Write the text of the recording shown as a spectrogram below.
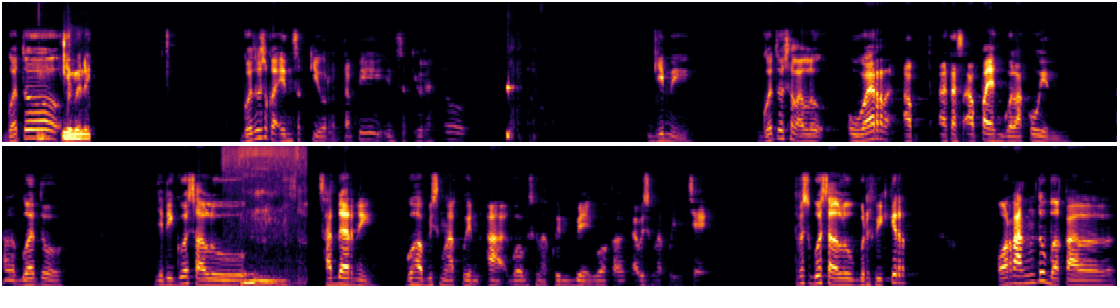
Gue tuh gimana gue tuh suka insecure, tapi insecure tuh gini. Gue tuh selalu aware atas apa yang gue lakuin. Kalau gue tuh, jadi gue selalu Hmm. sadar nih, gue habis ngelakuin A, gue habis ngelakuin B, gue habis ngelakuin C. Terus gue selalu berpikir orang tuh bakal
